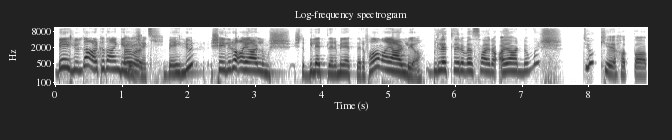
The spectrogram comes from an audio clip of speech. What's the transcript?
Behlül de arkadan gelecek. Behlül şeyleri ayarlamış. İşte biletleri, miletleri falan ayarlıyor. Biletleri vesaire ayarlamış. Diyor ki hatta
